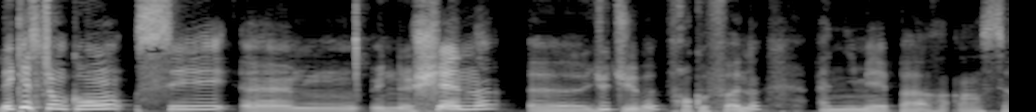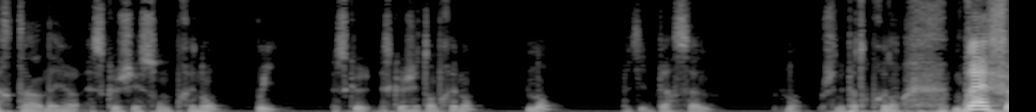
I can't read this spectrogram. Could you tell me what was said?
les questions cons, c'est euh, une chaîne euh, YouTube francophone animée par un certain, d'ailleurs, est-ce que j'ai son prénom? Oui. Est-ce que, est que j'ai ton prénom? Non Petite personne? Non, je n'ai pas ton prénom. Bref,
